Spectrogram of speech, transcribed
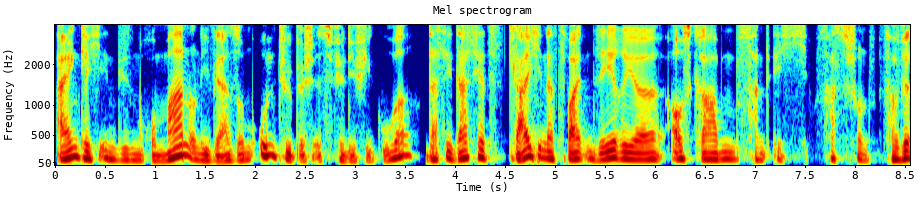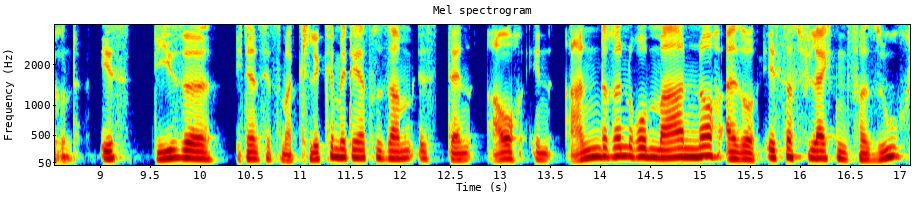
eigentlich in diesem Romanuniversum untypisch ist für die Figur. Dass sie das jetzt gleich in der zweiten Serie ausgraben, fand ich fast schon verwirrend. Ist diese, ich nenne es jetzt mal Clique, mit der er zusammen ist, denn auch in anderen Romanen noch? Also ist das vielleicht ein Versuch,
